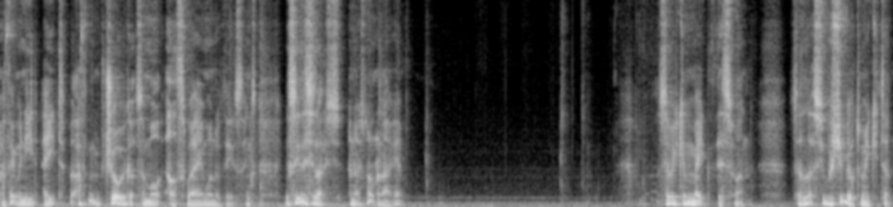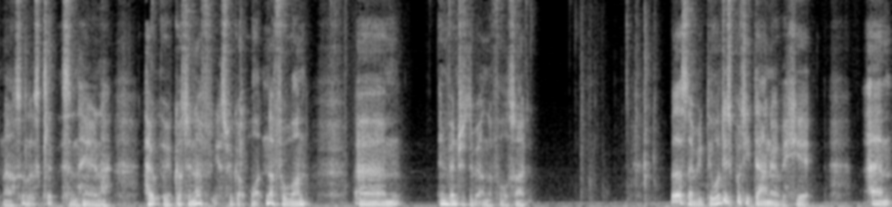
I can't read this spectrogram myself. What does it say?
I think we need eight, but I'm sure we've got some more elsewhere in one of these things. You'll see this is actually, no, it's not run out yet. So we can make this one. So let's see, we should be able to make it up now. So let's click this in here and I hope that we've got enough. Yes, we've got one, enough for one. Um, inventory's a bit on the full side. But that's no big deal. We'll just put it down over here. Um,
